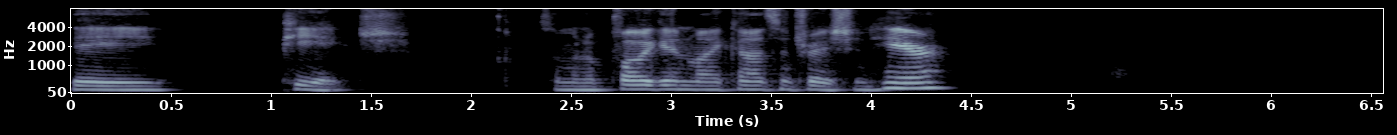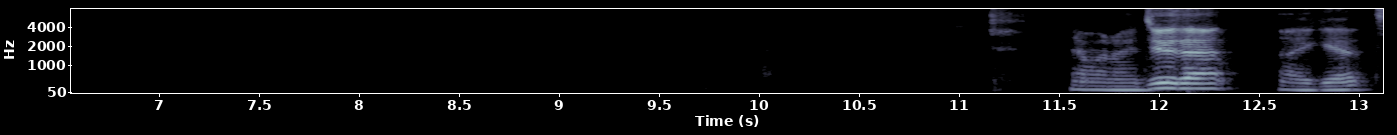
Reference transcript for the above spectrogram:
the pH. So I'm going to plug in my concentration here. And when I do that, I get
